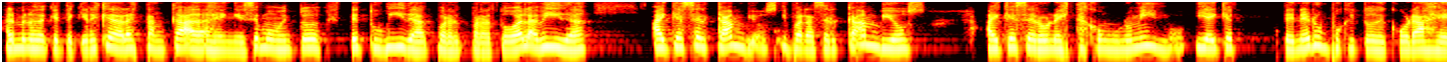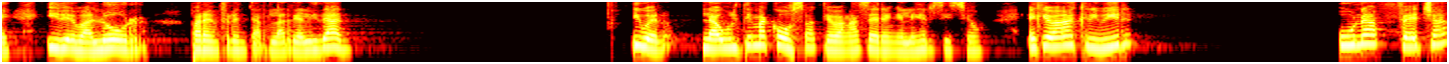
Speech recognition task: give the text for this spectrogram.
al menos de que te quieres quedar estancadas en ese momento de tu vida, para, para toda la vida, hay que hacer cambios. Y para hacer cambios hay que ser honestas con uno mismo y hay que tener un poquito de coraje y de valor para enfrentar la realidad. Y bueno, la última cosa que van a hacer en el ejercicio es que van a escribir una fecha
